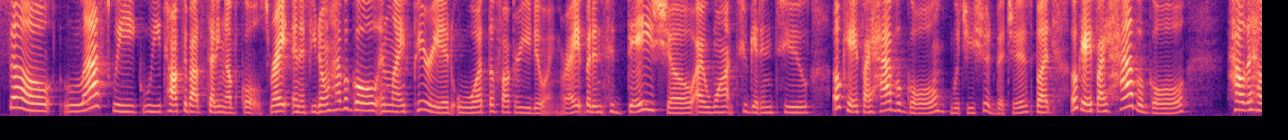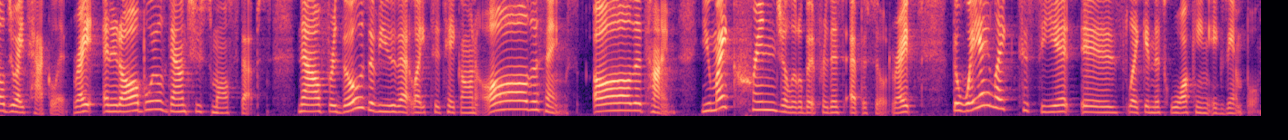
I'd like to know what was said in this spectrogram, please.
So, last week we talked about setting up goals, right? And if you don't have a goal in life, period, what the fuck are you doing, right? But in today's show, I want to get into okay, if I have a goal, which you should, bitches, but okay, if I have a goal, how the hell do I tackle it, right? And it all boils down to small steps. Now, for those of you that like to take on all the things all the time, you might cringe a little bit for this episode, right? The way I like to see it is like in this walking example.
